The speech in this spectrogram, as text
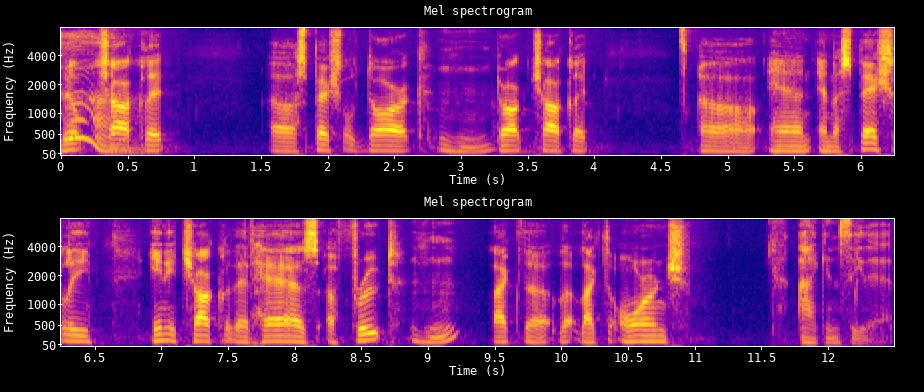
milk Huh. chocolate, uh, special dark, Mm-hmm. dark chocolate, uh, and and especially any chocolate that has a fruit Mm-hmm. like the like the orange I can see that.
